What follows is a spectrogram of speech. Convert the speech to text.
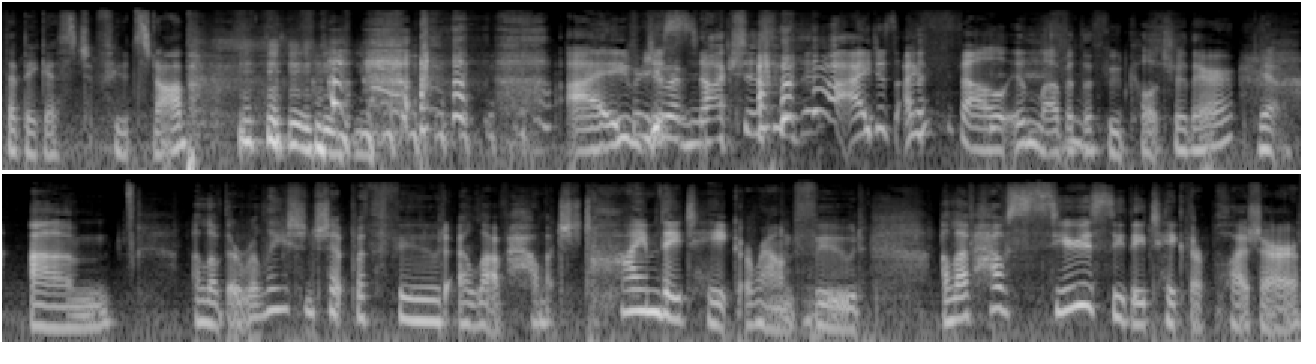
the biggest food snob. I Were just, you obnoxious with it? I just I fell in love with the food culture there. Yeah. Um, I love their relationship with food. I love how much time they take around food. I love how seriously they take their pleasure.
